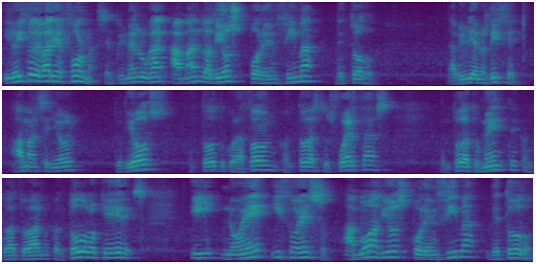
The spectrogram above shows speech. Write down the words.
Y lo hizo de varias formas. En primer lugar, amando a Dios por encima de todo. La Biblia nos dice, ama al Señor, tu Dios, con todo tu corazón, con todas tus fuerzas, con toda tu mente, con toda tu alma, con todo lo que eres. Y Noé hizo eso, amó a Dios por encima de todo,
